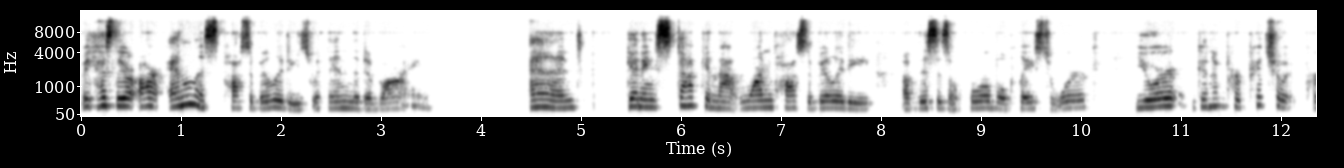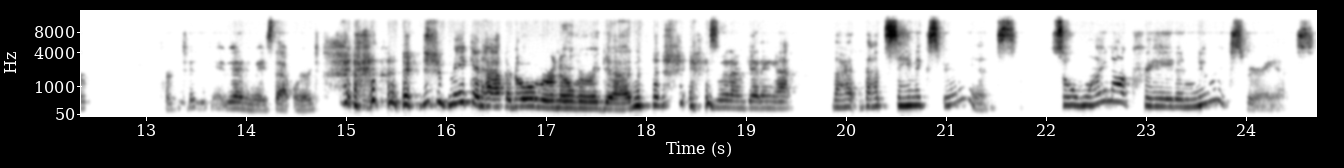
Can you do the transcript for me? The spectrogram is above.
because there are endless possibilities within the divine. And getting stuck in that one possibility of this is a horrible place to work, you're going to perpetuate, per, anyways, that word, make it happen over and over again is what I'm getting at. That, that same experience. So why not create a new experience?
